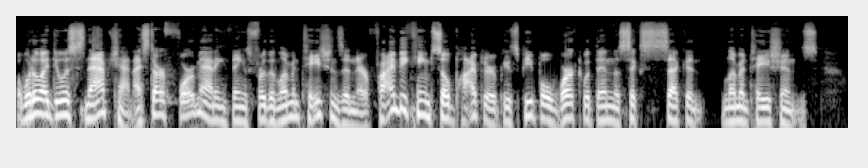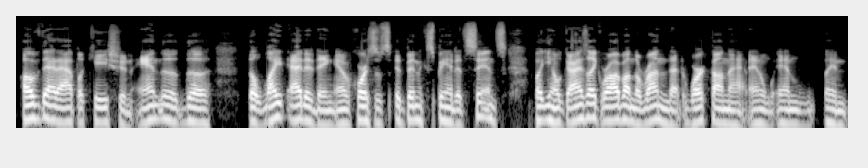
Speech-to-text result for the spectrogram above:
What do i do with snapchat? I start formatting things for the limitations in there. Vine became so popular because people worked within the six second limitations of that application and the the the light editing, and of course it's, it's been expanded since. But you know, guys like Rob on the Run that worked on that and and and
